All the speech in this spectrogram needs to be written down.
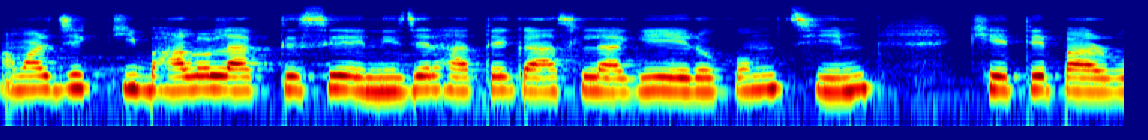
আমার যে কি ভালো লাগতেছে, নিজের হাতে গাছ লাগিয়ে এরকম সিম খেতে পারব।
